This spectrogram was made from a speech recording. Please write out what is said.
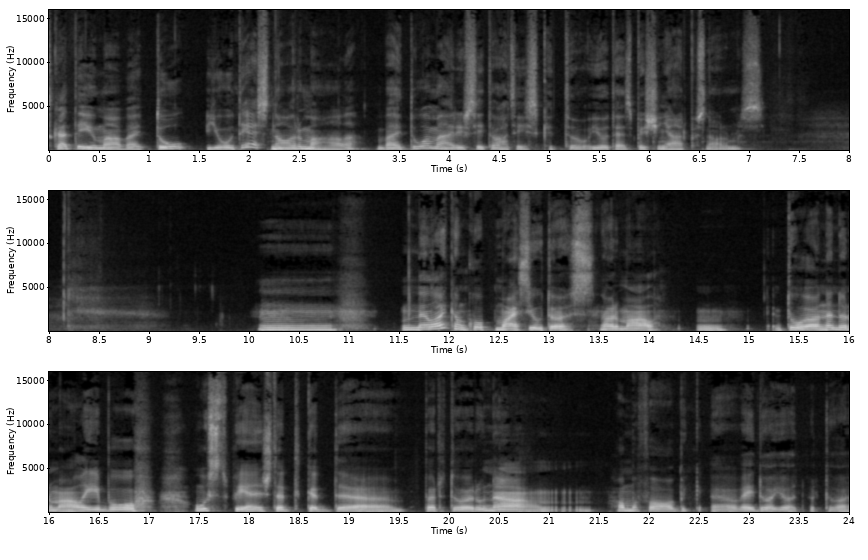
skatījumā, vai tu jūties normāla, vai tomēr ir situācijas, kad tu jūties pišķiņā ārpus normas? Mm, Nelaikam kopumā es jūtos normāli. Mm, to nenormālību uzspiež tad, kad uh, par to runā homofobi, veidojot par to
